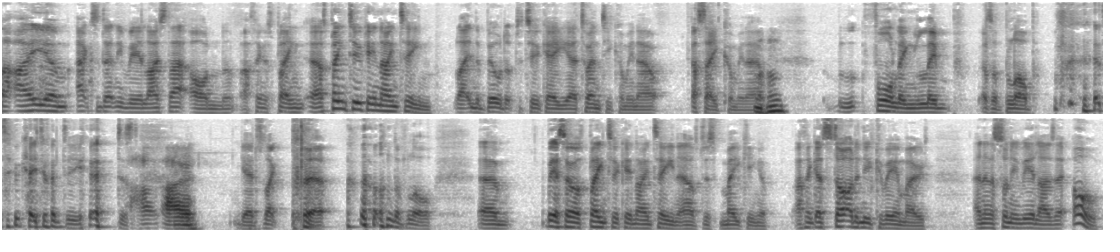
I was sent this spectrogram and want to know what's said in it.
like I um, accidentally realised that on I think I was playing uh, I was playing 2K19 like in the build up to 2K20 coming out. I say coming out. Mm-hmm falling limp as a blob. 2K20. just, uh, yeah, just like on the floor. Um, but yeah, so I was playing 2K19 and I was just making a. I think I started a new career mode, and then I suddenly realised that oh,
